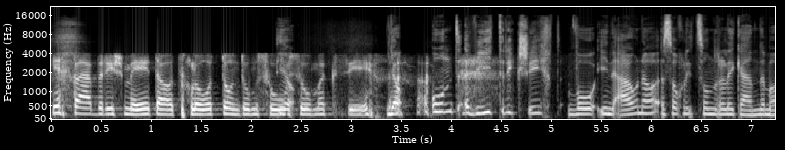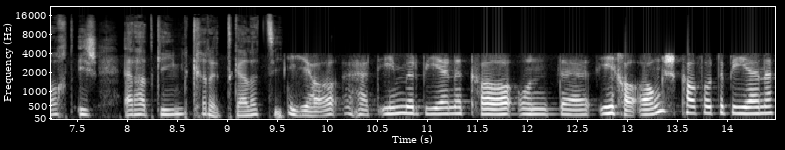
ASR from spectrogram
Ich glaube, er ist mehr da zu Kloten und ums Haus Ja. herum. Ja, und eine weitere Geschichte, die ihn auch noch so ein bisschen zu einer Legende macht, ist, er hat geimkert, gell? Sie? Ja, er hat immer Bienen gehabt und äh, ich hatte Angst vor den Bienen.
